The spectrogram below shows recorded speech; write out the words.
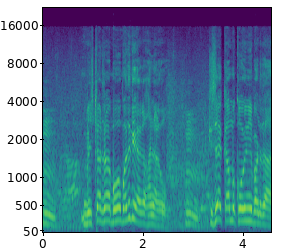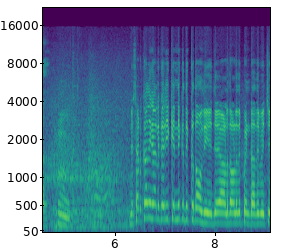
ਹੂੰ। ਭ੍ਰਿਸ਼ਟਾਚਾਰ ਬਹੁਤ ਵੱਧ ਗਿਆ ਗਾਹਾਂ ਨਾਲੋਂ। ਹੂੰ। ਕਿਸੇ ਕੰਮ ਕੋਈ ਨਹੀਂ ਬਣਦਾ। ਹੂੰ। ਜੇ ਸੜਕਾਂ ਦੀ ਗੱਲ ਕਰੀ ਕਿੰਨੀ ਕੁ ਦਿੱਕਤ ਆਉਂਦੀ ਹੈ? ਜੇ ਆਲੇ ਦੁਆਲੇ ਦੇ ਪਿੰਡਾਂ ਦੇ ਵਿੱਚ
